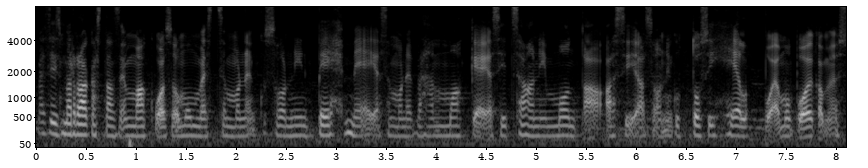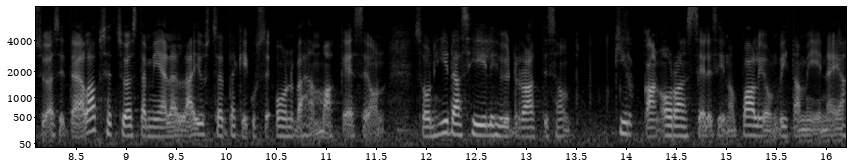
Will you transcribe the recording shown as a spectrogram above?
Mä siis mä rakastan sen makua, se on mun mielestä semmoinen, kun se on niin pehmeä ja semmoinen vähän makea ja sit saa niin montaa asiaa, se on niin kuin tosi helppoa ja mun poika myös syö sitä ja lapset syö sitä mielellään just sen takia, kun se on vähän makea, se on, se on hidas hiilihydraatti, se on kirkkaan oranssi, eli siinä on paljon vitamiineja,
